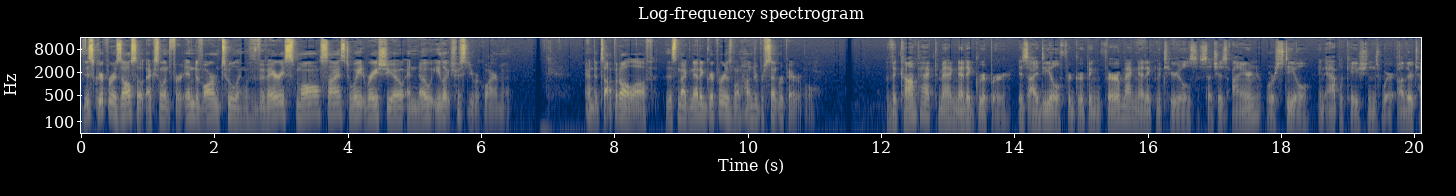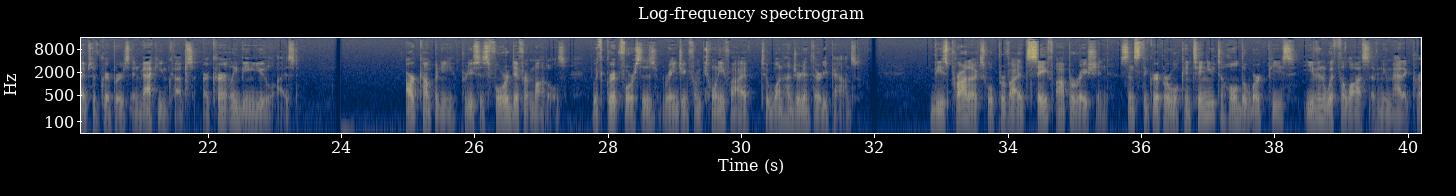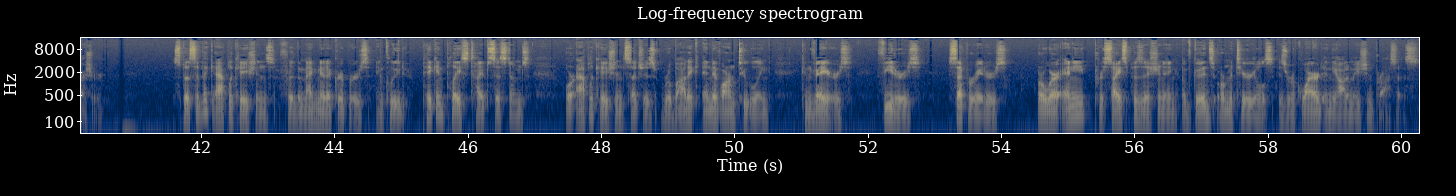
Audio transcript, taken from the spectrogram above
This gripper is also excellent for end-of-arm tooling with a very small size-to-weight ratio and no electricity requirement. And to top it all off, this magnetic gripper is 100% repairable. The compact magnetic gripper is ideal for gripping ferromagnetic materials such as iron or steel in applications where other types of grippers and vacuum cups are currently being utilized. Our company produces four different models with grip forces ranging from 25 to 130 pounds. These products will provide safe operation since the gripper will continue to hold the workpiece even with the loss of pneumatic pressure. Specific applications for the magnetic grippers include pick and place type systems or applications such as robotic end of arm tooling, conveyors, feeders, separators, or where any precise positioning of goods or materials is required in the automation process.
